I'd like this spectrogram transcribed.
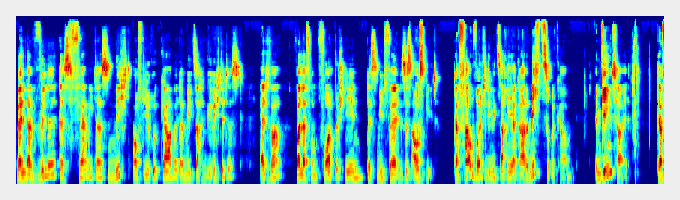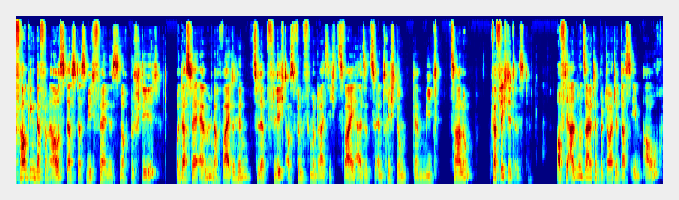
wenn der Wille des Vermieters nicht auf die Rückgabe der Mietsache gerichtet ist, etwa weil er vom Fortbestehen des Mietverhältnisses ausgeht. Der V wollte die Mietsache ja gerade nicht zurückhaben. Im Gegenteil, der V ging davon aus, dass das Mietverhältnis noch besteht und dass der M noch weiterhin zu der Pflicht aus 535.2, also zur Entrichtung der Mietzahlung, verpflichtet ist. Auf der anderen Seite bedeutet das eben auch,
